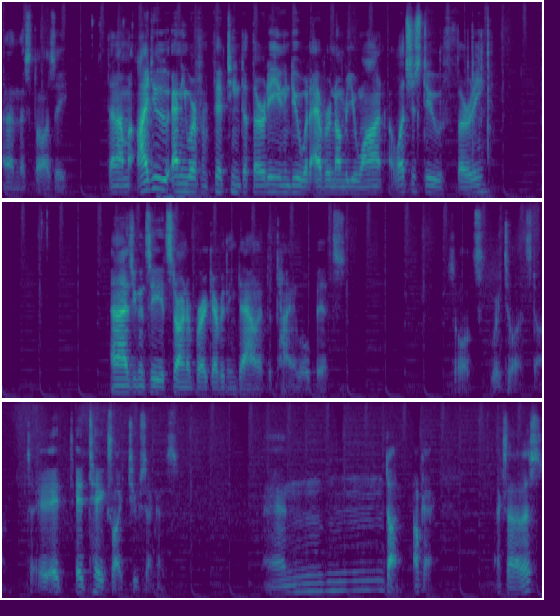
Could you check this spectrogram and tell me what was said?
and this Thrausi. Then I'm, I do anywhere from 15 to 30. You can do whatever number you want. Let's just do 30. And as you can see, it's starting to break everything down into tiny little bits. So let's wait till that's done. So it, it, it takes like two seconds. And done. Okay. X out of this.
